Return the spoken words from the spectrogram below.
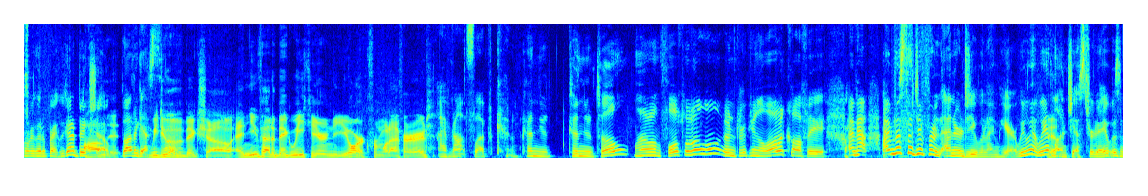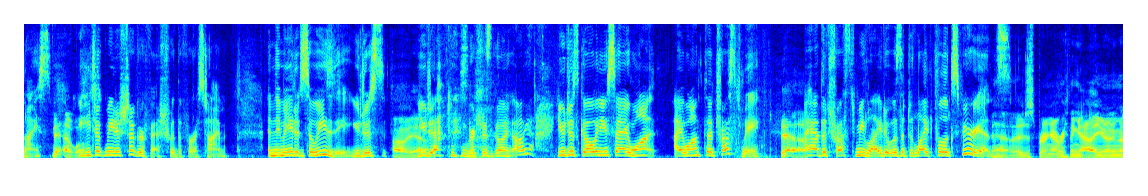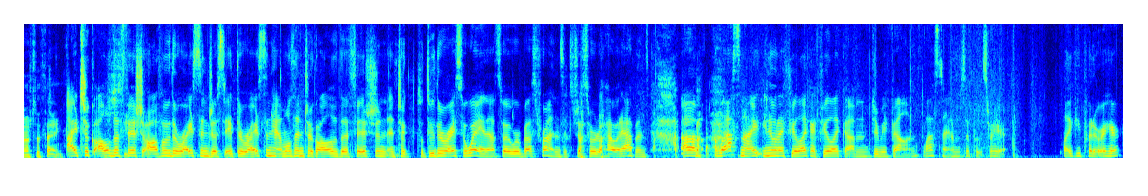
Before we go to break? We got a big show, um, a lot of guests. We do have a big show, and you've had a big week here in New York, from what I've heard. I've not slept. Can, can you can you tell? I haven't slept at all. I've been drinking a lot of coffee. I'm ha- I'm just a different energy when I'm here. We went we had yeah. lunch yesterday. It was nice. Yeah, it was. He took me to Sugarfish for the first time. And they made it so easy. You just, oh yeah. You just, we're just going, oh yeah. You just go and you say, I want I want the trust me. Yeah. I had the trust me light. It was a delightful experience. Yeah, they just bring everything out. You don't even have to think. I took all of the fish off of the rice and just ate the rice, and Hamilton took all of the fish and, and took threw the rice away, and that's why we're best friends. It's just sort of how it happens. Um, last night, you know what I feel like? I feel like um, Jimmy Fallon. Last night, I'm just gonna put this right here. Like he put it right here.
